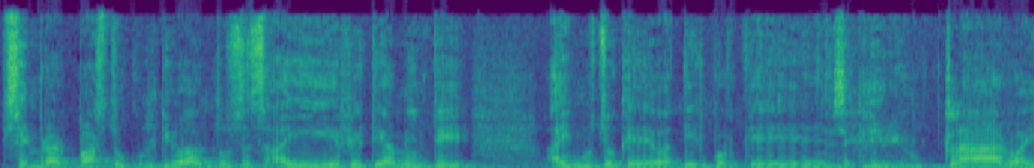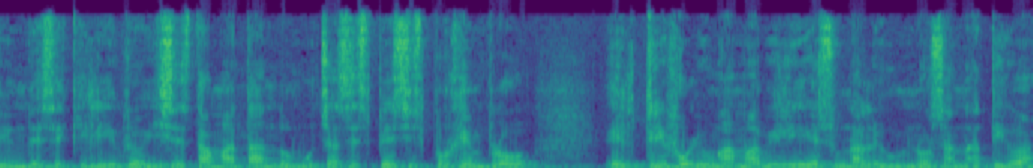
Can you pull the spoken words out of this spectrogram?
sembrar pasto cultivado. Entonces ahí efectivamente hay mucho que debatir porque... Desequilibrio, ¿no? Claro, hay un desequilibrio y se está matando muchas especies. Por ejemplo, el Trifolium amabili es una leguminosa nativa,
